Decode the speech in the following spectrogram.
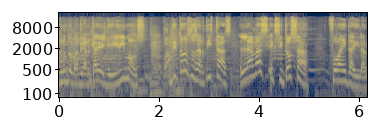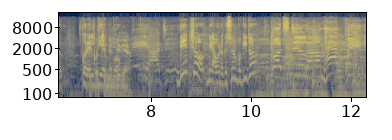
mundo patriarcal en el que vivimos, de todos esos artistas, la más exitosa fue Vanessa Dillard. Con el tiempo. envidia. De hecho, mira, bueno, que suena un poquito. But still I'm happy,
